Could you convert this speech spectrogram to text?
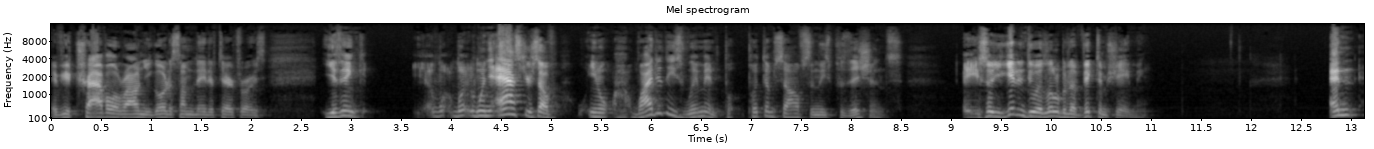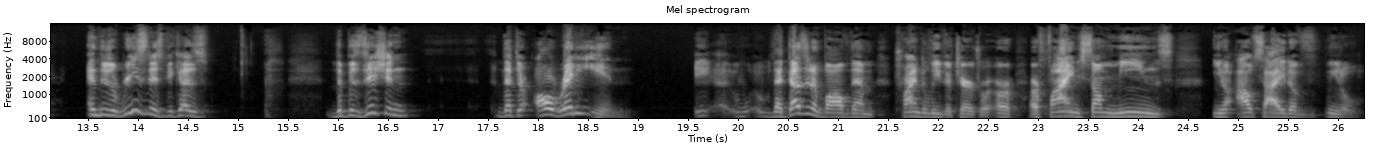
if you travel around, you go to some native territories, you think when you ask yourself, you know, why do these women put themselves in these positions? So you get into a little bit of victim shaming, and and there's a reason is because the position that they're already in eh, that doesn't involve them trying to leave their territory or or find some means you know outside of you know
